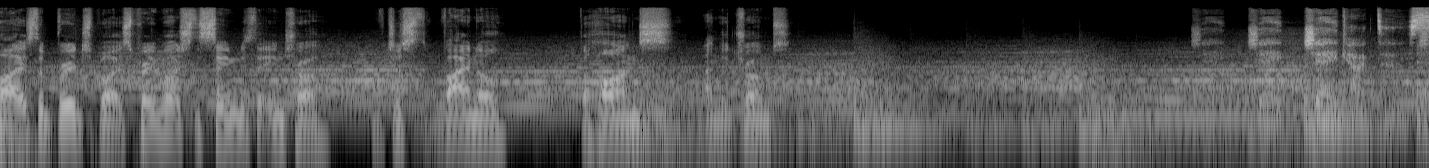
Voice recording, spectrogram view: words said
Part is the bridge, but it's pretty much the same as the intro. With just vinyl, the horns, and the drums. J, Jay Cactus.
